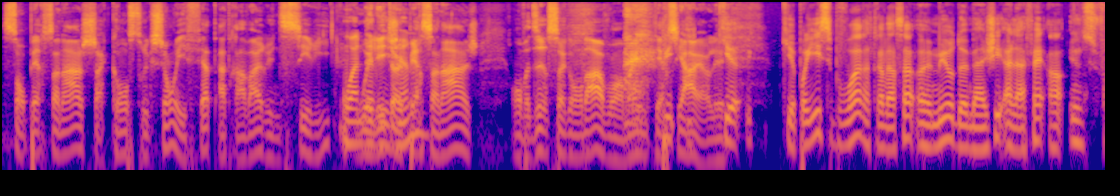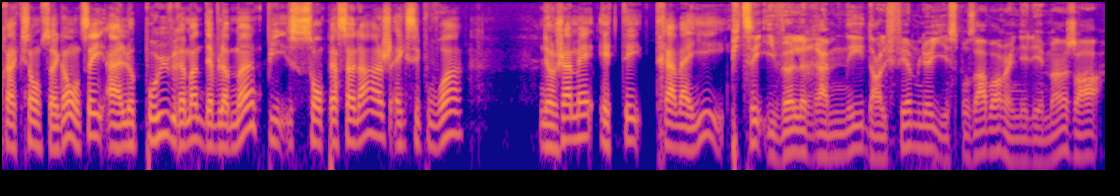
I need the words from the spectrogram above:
son personnage, sa construction est faite à travers une série où elle est un personnage, on va dire secondaire, voire même tertiaire. là. Qui a, qui a payé ses pouvoirs en traversant un mur de magie à la fin en une fraction de seconde. Elle n'a pas eu vraiment de développement. Puis son personnage, avec ses pouvoirs, n'a jamais été travaillé. Puis tu sais, ils veulent ramener dans le film, là, il est supposé avoir un élément genre,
